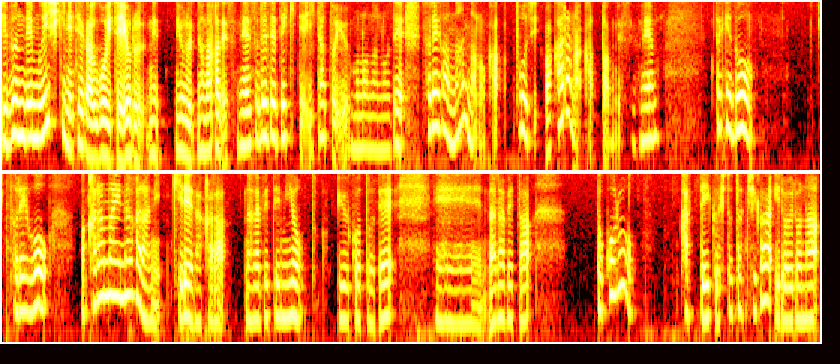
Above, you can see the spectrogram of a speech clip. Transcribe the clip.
自分で無意識に手が動いて夜,、ね、夜夜中ですねそれでできていたというものなのでそれが何なのか当時分からなかったんですよね。ねだけどそれを分からないながらに綺麗だから並べてみようということで、えー、並べたところ買っていく人たちがいろいろな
